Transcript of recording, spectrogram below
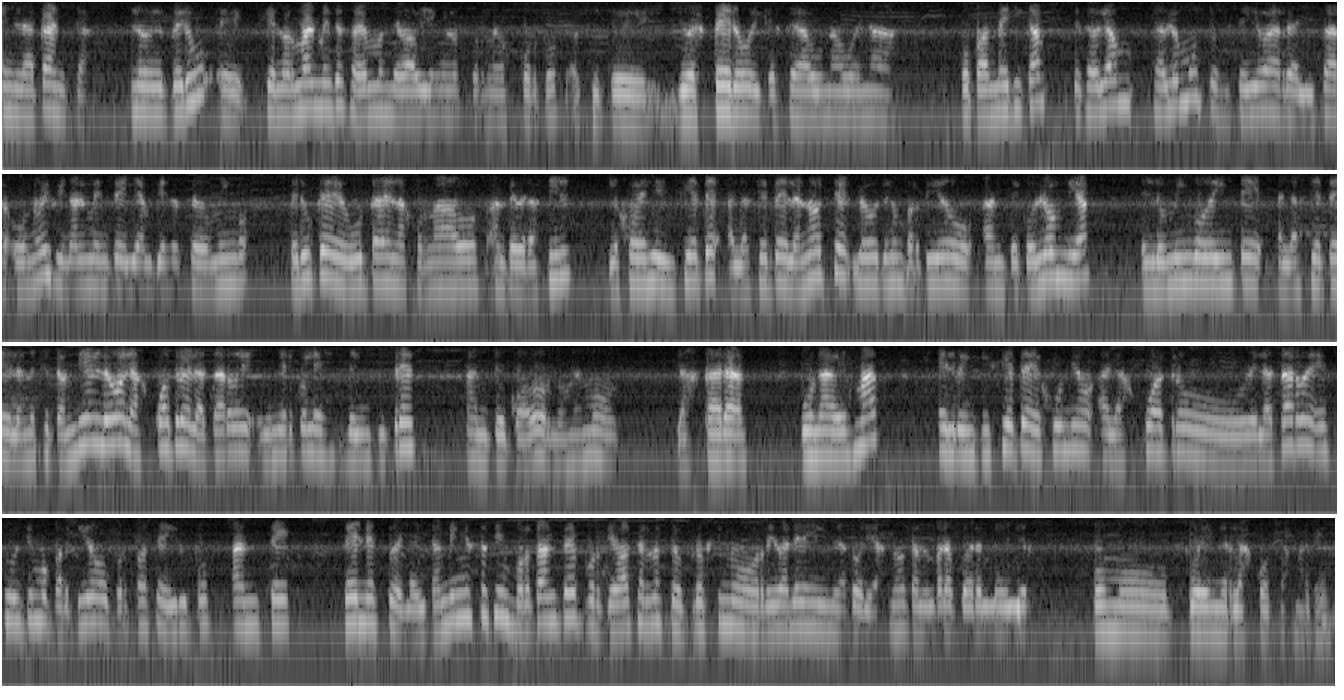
en la cancha. Lo de Perú, eh, que normalmente sabemos le va bien en los torneos cortos, así que yo espero y que sea una buena Copa América, que se habló, se habló mucho si se iba a realizar o no y finalmente ya empieza este domingo. Perú que debuta en la jornada 2 ante Brasil el jueves 17 a las 7 de la noche, luego tiene un partido ante Colombia el domingo 20 a las 7 de la noche también, luego a las 4 de la tarde el miércoles 23 ante Ecuador, nos vemos las caras una vez más. El 27 de junio a las 4 de la tarde es su último partido por fase de grupos ante Venezuela. Y también esto es importante porque va a ser nuestro próximo rival en eliminatorias, ¿no? También para poder medir cómo pueden ir las cosas, Martín.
